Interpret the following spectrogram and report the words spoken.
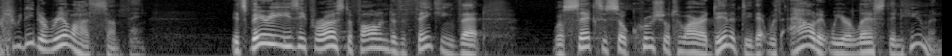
we need to realize something. It's very easy for us to fall into the thinking that, well, sex is so crucial to our identity that without it we are less than human.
